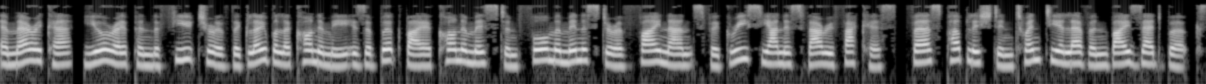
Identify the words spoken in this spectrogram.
America, Europe and the Future of the Global Economy is a book by economist and former Minister of Finance for Greece Yanis Varoufakis, first published in 2011 by Zed Books.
